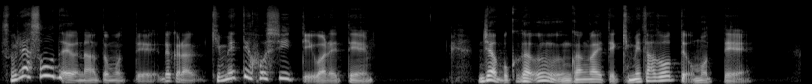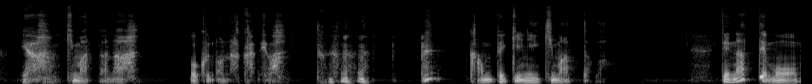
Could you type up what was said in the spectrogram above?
そりゃそうだよなと思ってだから決めてほしいって言われてじゃあ僕がうんうん考えて決めたぞって思っていや、決まったな。僕の中では。完璧に決まったわ。ってなっても、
